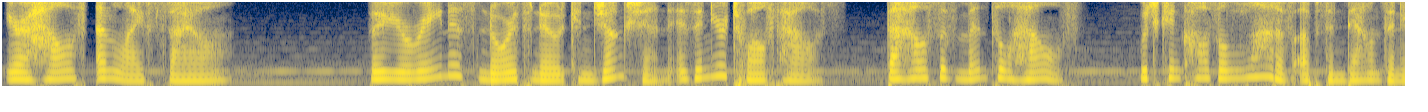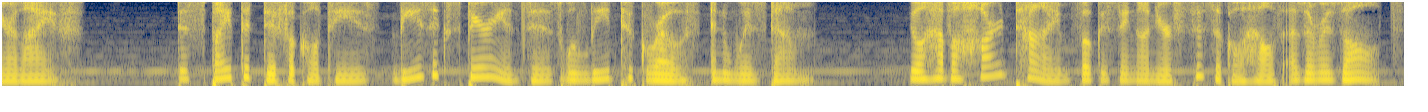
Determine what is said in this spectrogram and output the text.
Your health and lifestyle. The Uranus North Node conjunction is in your 12th house, the house of mental health which can cause a lot of ups and downs in your life. Despite the difficulties, these experiences will lead to growth and wisdom. You'll have a hard time focusing on your physical health as a result.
